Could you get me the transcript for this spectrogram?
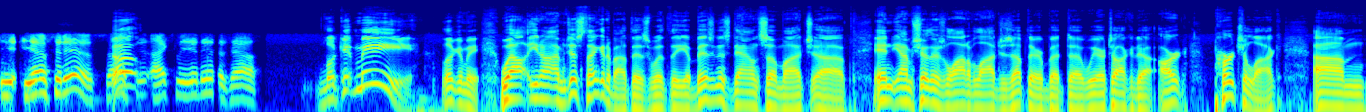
Y- yes, it is. Oh. Actually, it is. Yeah. Look at me. Look at me. Well, you know, I'm just thinking about this with the uh, business down so much, uh, and I'm sure there's a lot of lodges up there, but uh, we are talking to Art Perchaluk. Um,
